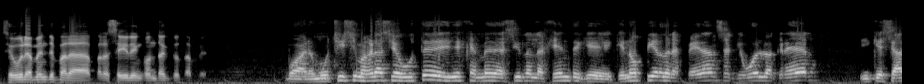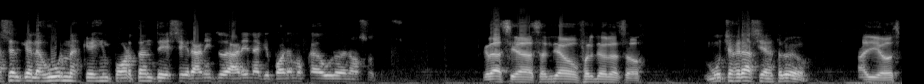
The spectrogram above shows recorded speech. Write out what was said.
seguramente para, seguir en contacto también. Bueno, muchísimas gracias a ustedes y déjenme decirle a la gente que, no pierda la esperanza, que vuelva a creer y que se acerque a las urnas, que es importante ese granito de arena que ponemos cada uno de nosotros. Gracias, Santiago. Fuerte abrazo. Muchas gracias. Hasta luego. Adiós.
